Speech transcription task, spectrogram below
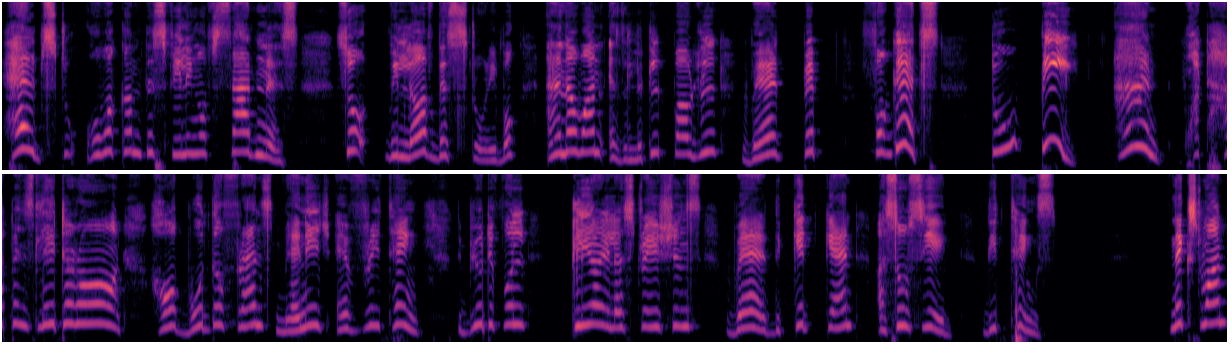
helps to overcome this feeling of sadness. So we love this storybook. Another one is the little puddle where Pip forgets to pee. And what happens later on? How both the friends manage everything. The beautiful clear illustrations where the kid can associate the things. Next one.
